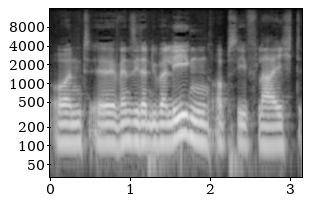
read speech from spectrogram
Und äh, wenn Sie dann überlegen, ob Sie vielleicht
